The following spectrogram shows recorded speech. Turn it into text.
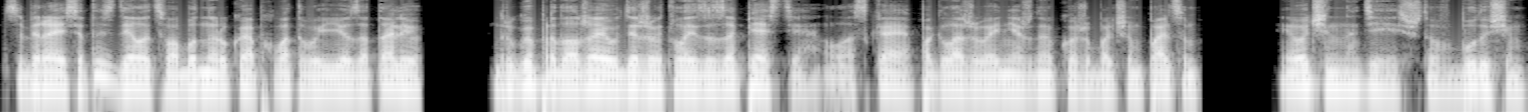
Собираясь это сделать, свободной рукой обхватываю ее за талию, другой продолжаю удерживать Лей за запястье, лаская, поглаживая нежную кожу большим пальцем, и очень надеюсь, что в будущем,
